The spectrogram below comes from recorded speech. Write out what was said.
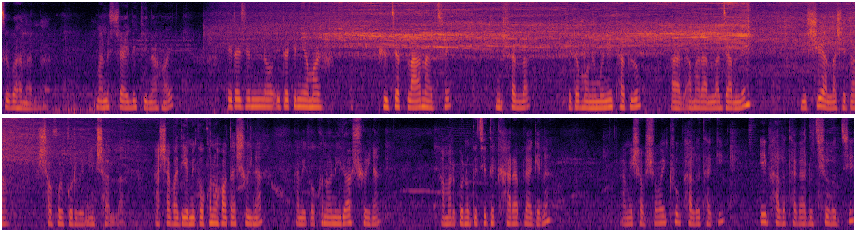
সুবাহান আল্লাহ মানুষ চাইলে কিনা হয়। এটার জন্য, এটাকে নিয়ে আমার ফিউচার প্ল্যান আছে, ইনশাল্লাহ। সেটা মনে মনেই থাকল। আর আমার আল্লাহ জানলেন, নিশ্চয়ই আল্লাহ সেটা সফল করবেন, ইনশাল্লাহ। আশাবাদী, আমি কখনো হতাশ হই না। আমি কখনো নিরাশ হই না। আমার কোনো কিছুতে খারাপ লাগে না। আমি সবসময় খুব ভালো থাকি। এই ভালো থাকার উৎস হচ্ছে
